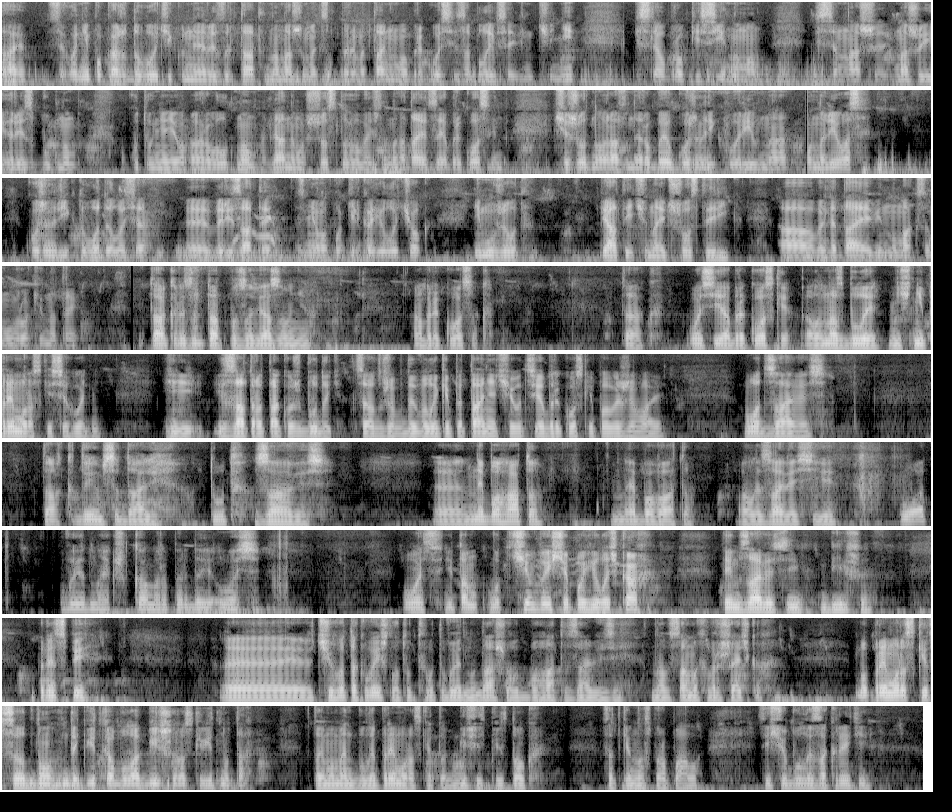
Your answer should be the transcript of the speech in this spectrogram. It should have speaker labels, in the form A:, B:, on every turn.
A: Вітаю! Сьогодні покажу довгоочікуваний результат на нашому експериментальному абрикосі. Запалився він чи ні. Після обробки сігнумом, після нашої, нашої гри з бубном, окутування його агроволокном, глянемо, що з того вийшло. Нагадаю, цей абрикос він ще жодного разу не робив. Кожен рік хворів на моноліоз. Кожен рік доводилося е, вирізати з нього по кілька гілочок. Йому вже от п'ятий чи навіть шостий рік, а виглядає він ну, максимум років на три. Так, результат по зав'язуванню абрикосок. Так, ось є абрикоски, але в нас були нічні приморозки сьогодні. І, і завтра також будуть. Це от вже буде велике питання, чи ці абрикоски повиживають. От завязь. Так, дивимося далі. Тут завязь. Е, небагато, небагато, але завязь є. От, видно, якщо камера передає. Ось. Ось. І там, от чим вище по гілочках, тим завязі більше. В принципі, е, чого так вийшло, тут от видно, да, що от багато завязі на самих вершечках. Бо приморозки все одно, де квітка була більш розквітнута, в той момент були приморозки, то більшість квіток все-таки в нас пропало. Ці, що були закриті,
